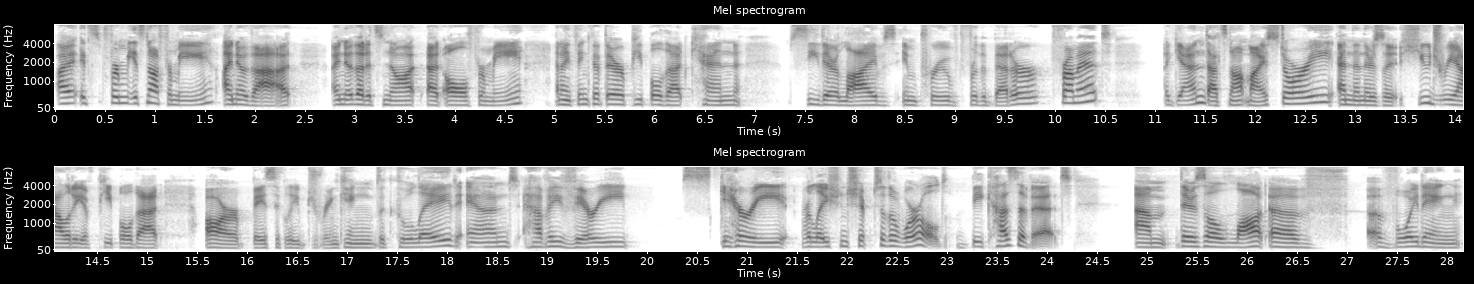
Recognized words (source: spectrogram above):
I it's for me it's not for me. I know that. I know that it's not at all for me and I think that there are people that can see their lives improved for the better from it. Again, that's not my story and then there's a huge reality of people that are basically drinking the Kool-Aid and have a very scary relationship to the world because of it. Um, there's a lot of avoiding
